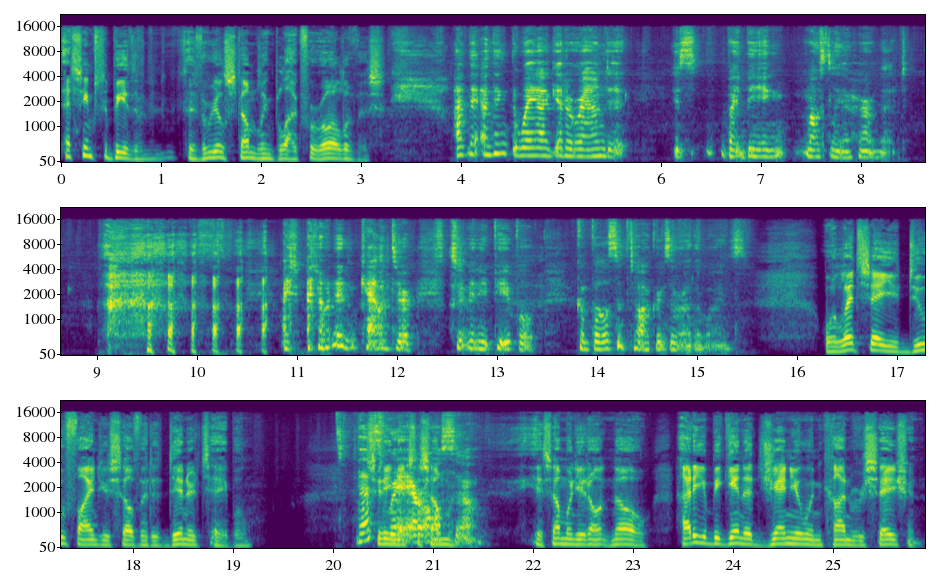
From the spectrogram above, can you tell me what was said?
That seems to be the, the real stumbling block for all of us. I, th- I think the way I get around it is by being mostly a hermit. I, I don't encounter too many people, compulsive talkers or otherwise. Well, let's say you do find yourself at a dinner table. That's sitting rare, next to someone, also. yeah, someone you don't know. How do you begin a genuine conversation?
